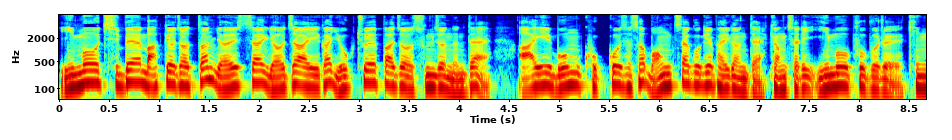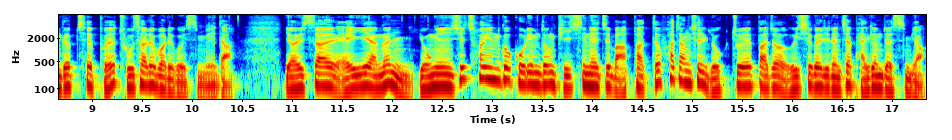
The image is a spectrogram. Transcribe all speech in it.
이모 집에 맡겨졌던 10살 여자아이가 욕조에 빠져 숨졌는데 아이 몸 곳곳에서 멍자국이 발견돼 경찰이 이모 부부를 긴급 체포해 조사를 벌이고 있습니다. 10살 A양은 용인시 처인구 고림동 B씨네 집 아파트 화장실 욕조에 빠져 의식을 잃은 채 발견됐으며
